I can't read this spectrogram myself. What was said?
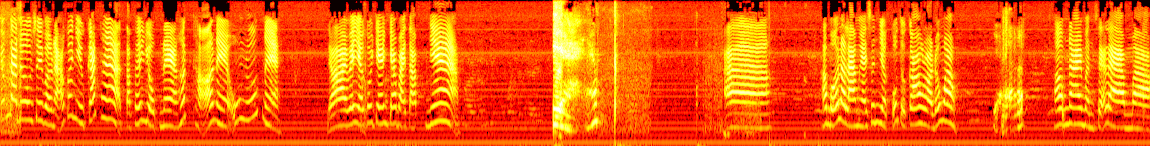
Chúng ta đưa oxy vào não có nhiều cách ha. Tập thể dục nè hít thở nè uống nước nè. Rồi bây giờ cô trang cho bài tập nha. À hôm bữa là làm ngày sinh nhật của tụi con rồi đúng không dạ, hôm nay mình sẽ làm à,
